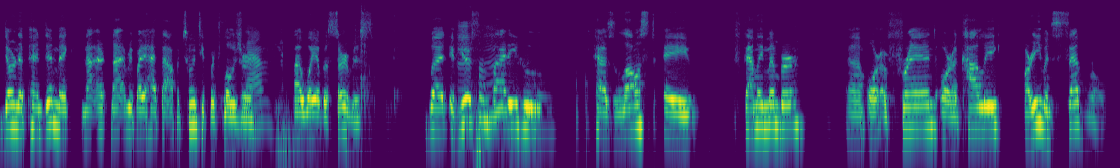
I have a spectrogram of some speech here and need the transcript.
during the pandemic not, not everybody had the opportunity for closure yeah. by way of a service but if you're mm-hmm. somebody who has lost a family member um, or a friend or a colleague or even several,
